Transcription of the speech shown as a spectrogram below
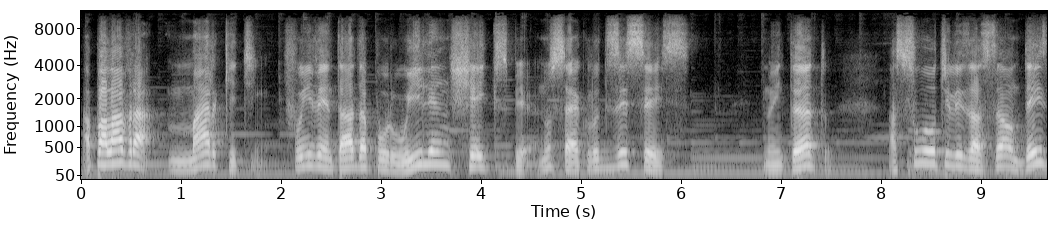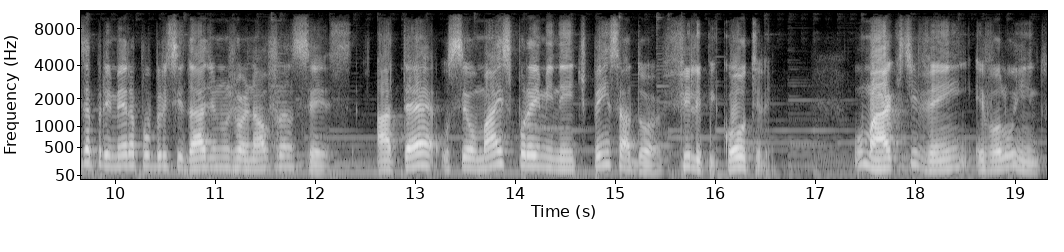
A palavra marketing foi inventada por William Shakespeare no século XVI. No entanto, a sua utilização desde a primeira publicidade no jornal francês até o seu mais proeminente pensador, Philip Kotler, o marketing vem evoluindo.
